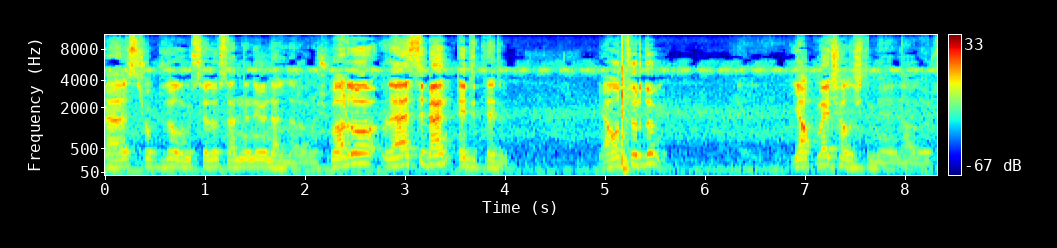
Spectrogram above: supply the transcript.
Reels çok güzel olmuş. Sedo sende ne öneriler varmış? Bu arada o Reels'i ben editledim. Ya oturdum yapmaya çalıştım yani daha doğrusu.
